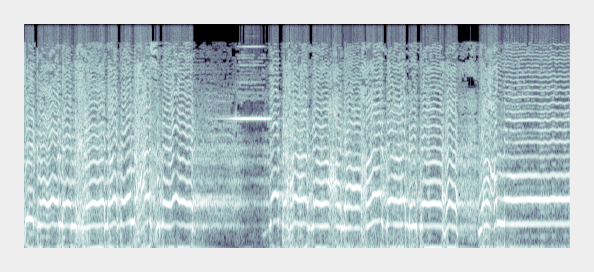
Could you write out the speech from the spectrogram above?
تقول الخيل أبو الحسنين ذب هذا على هذا لداه يا الله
